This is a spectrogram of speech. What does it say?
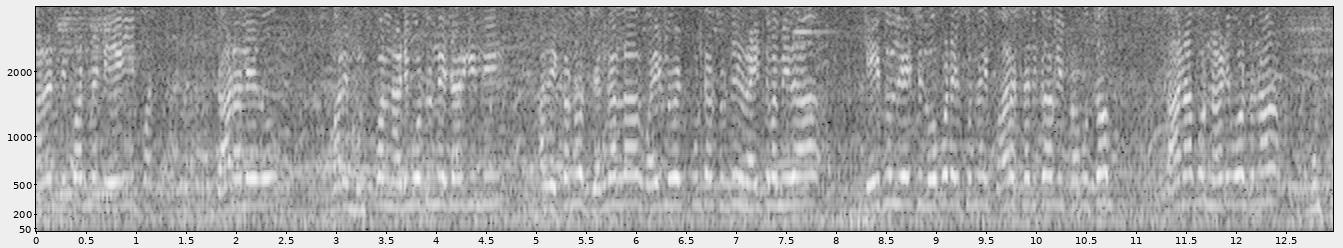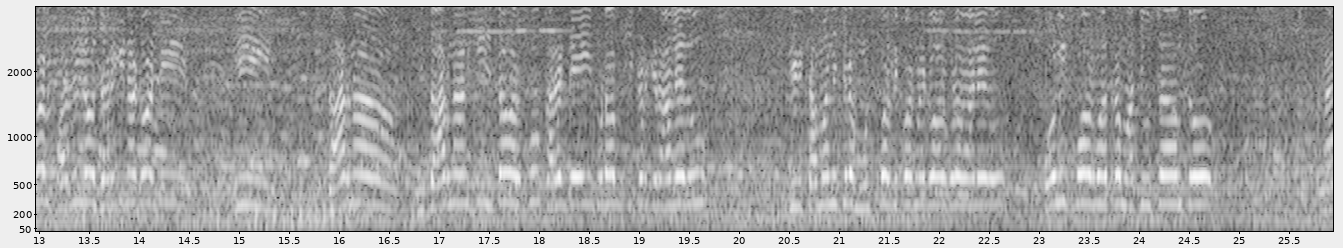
కరెంట్ డిపార్ట్మెంట్ ఏ జాడలేదు. మరి మున్సిపల్ నడిబొడ్డునే జరిగింది. అది ఎక్కడనో జంగల్లో వైర్లు పెట్టుకుంటే రైతుల మీద కేసులు చేసి లోపడేస్తున్నాయి. ఫారెస్ట్ అధికారులు ఈ ప్రభుత్వం ఖానాపూర్ నడిబొడ్డున మున్సిపల్ పరిధిలో జరిగినటువంటి ఈ దారుణ ఈ దారుణానికి ఇంతవరకు కరెంట్ ఏ కూడా ఇక్కడికి రాలేదు. దీనికి సంబంధించిన మున్సిపల్ డిపార్ట్మెంట్ వారు కూడా రాలేదు. పోలీస్ వారు మాత్రం అతి ఉత్సాహంతో నా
